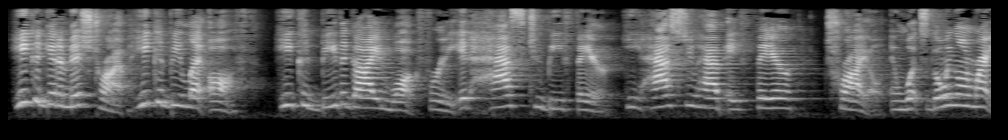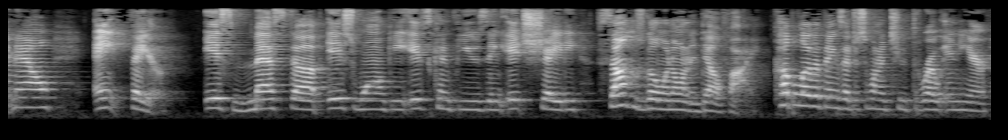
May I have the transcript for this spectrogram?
he could get a mistrial. He could be let off. He could be the guy and walk free. It has to be fair. He has to have a fair trial. And what's going on right now ain't fair. It's messed up. It's wonky. It's confusing. It's shady. Something's going on in Delphi. A couple other things I just wanted to throw in here.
